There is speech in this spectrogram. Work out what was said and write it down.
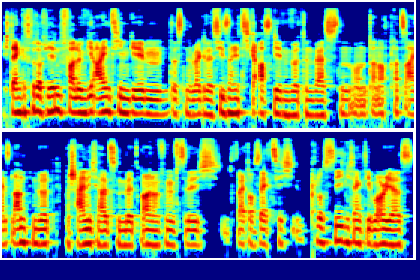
Ich denke, es wird auf jeden Fall irgendwie ein Team geben, das eine Regular Season richtig Gas geben wird im Westen und dann auf Platz 1 landen wird. Wahrscheinlich halt so mit 59, vielleicht auch 60 plus Siegen. Ich denke, die Warriors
